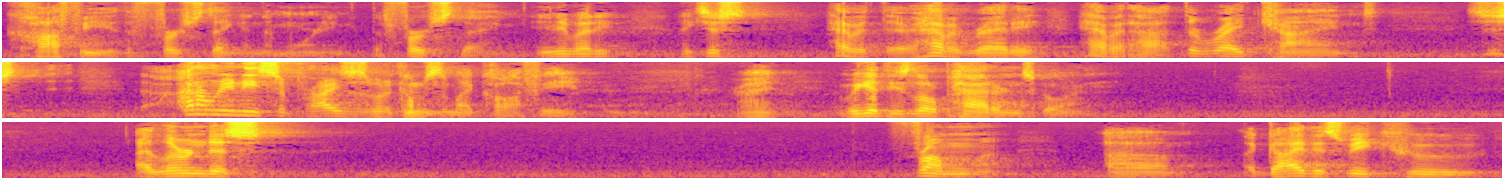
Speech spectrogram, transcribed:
coffee the first thing in the morning. The first thing. Anybody? Like just have it there, have it ready, have it hot, the right kind. Just I don't need any surprises when it comes to my coffee, right? We get these little patterns going. I learned this from um, a guy this week who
